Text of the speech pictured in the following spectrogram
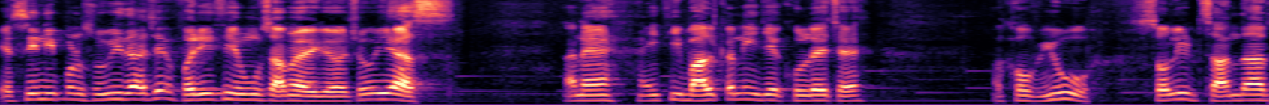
એસીની પણ સુવિધા છે. ફરીથી હું સામે આવી ગયો છું. યસ. અને અહીંથી બાલ્કની જે ખુલે છે, આખો વ્યૂ સોલિડ શાનદાર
